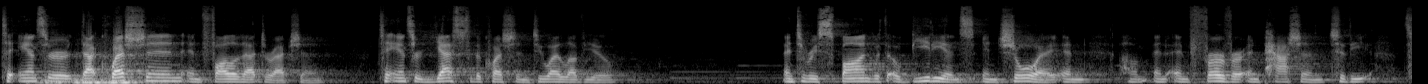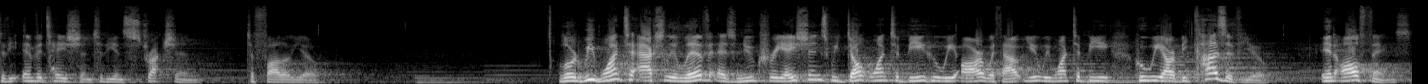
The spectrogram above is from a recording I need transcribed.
to answer that question and follow that direction. To answer yes to the question, Do I love you? And to respond with obedience and joy and, um, and, and fervor and passion to the, to the invitation, to the instruction to follow you. Lord, we want to actually live as new creations. We don't want to be who we are without you. We want to be who we are because of you in all things.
